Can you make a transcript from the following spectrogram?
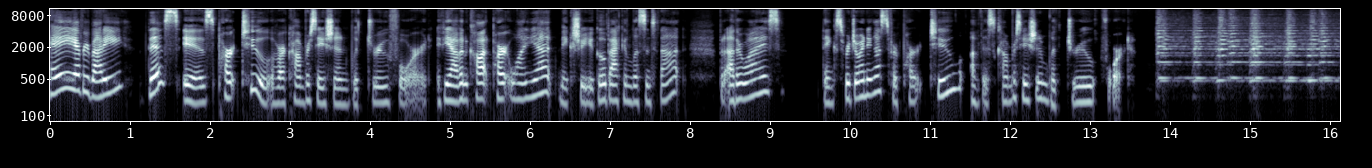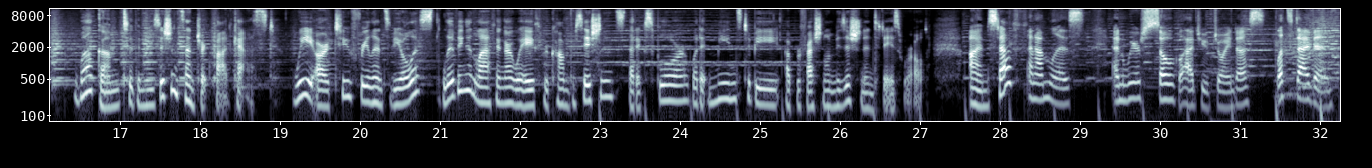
Hey, everybody. This is part two of our conversation with Drew Forde. If you haven't caught part one yet, make sure you go back and listen to that. But otherwise, thanks for joining us for part two of this conversation with Drew Forde. Welcome to the Musician Centric Podcast. We are two freelance violists living and laughing our way through conversations that explore what it means to be a professional musician in today's world. I'm Steph. And I'm Liz. And we're so glad you've joined us. Let's dive in.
